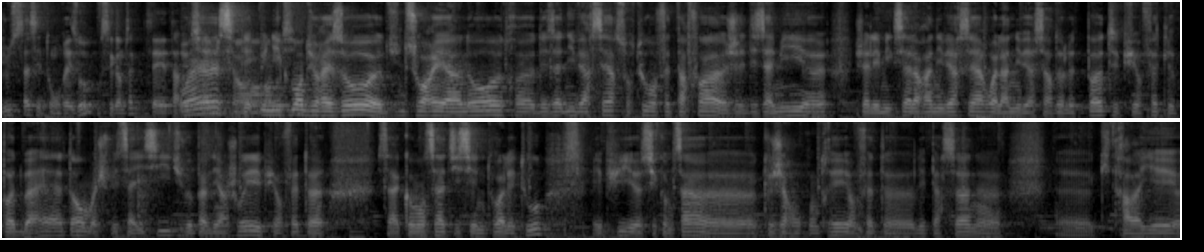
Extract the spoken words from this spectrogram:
juste ça, c'est ton réseau? C'est comme ça que tu as réussi à c'était uniquement du réseau, d'une soirée à un autre, des anniversaires surtout. En fait, parfois, j'ai des amis, j'allais mixer à leur anniversaire ou à l'anniversaire de l'autre pote. Et puis, en fait, le pote, bah, attends, moi je fais ça ici, tu veux pas venir jouer? Et puis, en fait, ça a commencé à tisser une toile et tout. Et puis euh, c'est comme ça euh, que j'ai rencontré en fait euh, les personnes qui travaillaient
